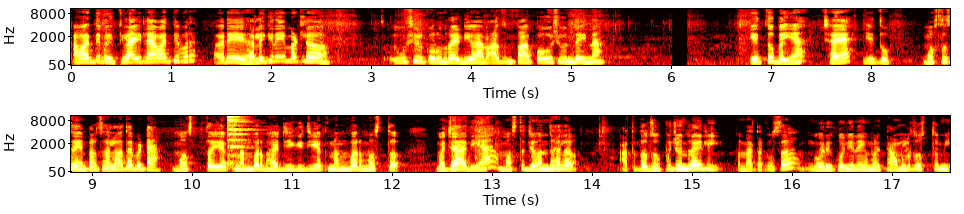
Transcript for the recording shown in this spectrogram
आवाज दे बाई तू आईला आवाज दे बरं. अरे झालं की नाही म्हटलं? उशीर करून राहिली अजून पा पाऊस येऊन जाईल ना. येतो बाई हा. छाया येतो. मस्त स्वयंपाक झाला होता बेटा. मस्त एक नंबर भाजी गिजी एक नंबर मस्त. मजा आली हा. मस्त जेवण झालं. आता तर झोपूच येऊन राहिली. पण आता कसं घरी कोणी नाही म्हणजे थांबलोच असतो मी.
